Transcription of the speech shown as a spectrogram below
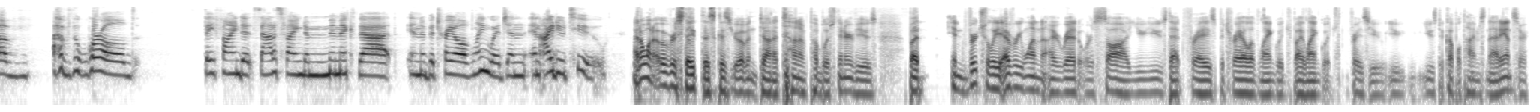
of of the world they find it satisfying to mimic that in a betrayal of language and and I do too. I don't want to overstate this because you haven't done a ton of published interviews, but in virtually every one I read or saw, you used that phrase "betrayal of language by language," phrase you you used a couple times in that answer,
